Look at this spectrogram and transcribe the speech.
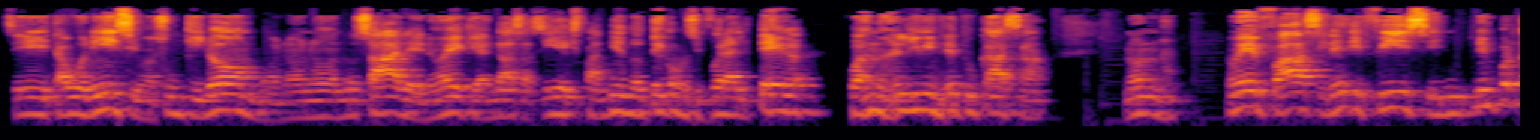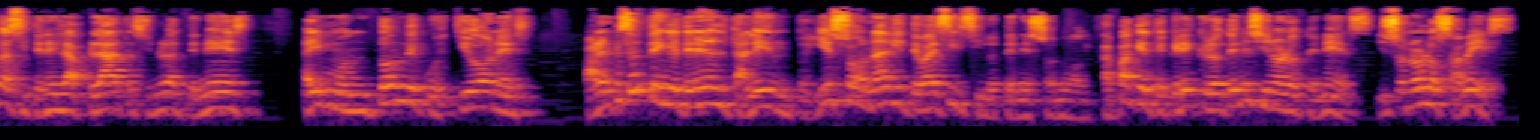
sí, está buenísimo, es un quilombo, no, no, no sale, no es que andás así expandiéndote como si fuera el TEG jugando en el living de tu casa. No, no, no es fácil, es difícil, no importa si tenés la plata, si no la tenés, hay un montón de cuestiones. Para empezar, tenés que tener el talento, y eso nadie te va a decir si lo tenés o no. capaz que te crees que lo tenés y no lo tenés, y eso no lo sabés.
